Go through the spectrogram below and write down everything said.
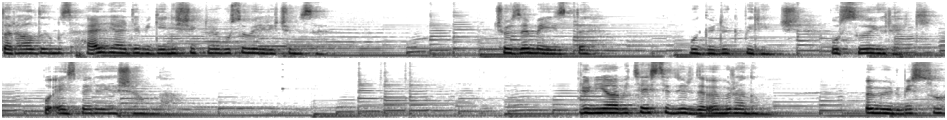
Daraldığımız her yerde bir genişlik duygusu verir içimize. Çözemeyiz de bu güdük bilinç, bu sığ yürek, bu ezbere yaşamla. Dünya bir testidir de ömür hanım. Ömür bir su.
